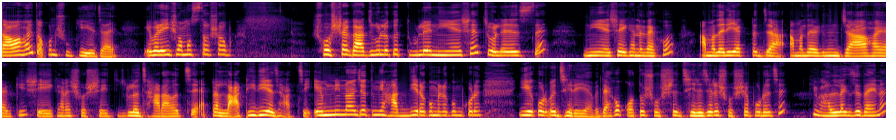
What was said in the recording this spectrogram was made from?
দেওয়া হয় তখন শুকিয়ে যায়। এবার এই সমস্ত সব সর্ষে গাছগুলোকে তুলে নিয়ে এসে চলে এসছে। নিয়ে এসে এখানে দেখো, আমাদেরই একটা যা আমাদের একদিন যা হয় আর কি, সেই এখানে সর্ষেগুলো ঝাড়া হচ্ছে। একটা লাঠি দিয়ে ঝাড়ছে। এমনি নয় যে তুমি হাত দিয়ে এরকম এরকম করে ইয়ে করবে, ঝেড়ে যাবে। দেখো কত সর্ষে, ঝেড়ে ঝেড়ে সর্ষে পড়েছে। কি ভালো লাগছে, তাই না?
